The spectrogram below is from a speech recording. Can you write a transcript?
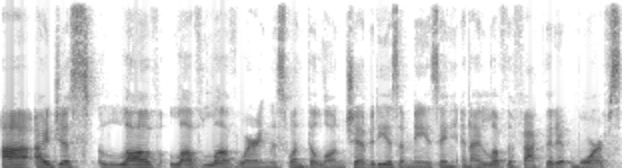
Uh, I just love, love, love wearing this one. The longevity is amazing, and I love the fact that it morphs.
